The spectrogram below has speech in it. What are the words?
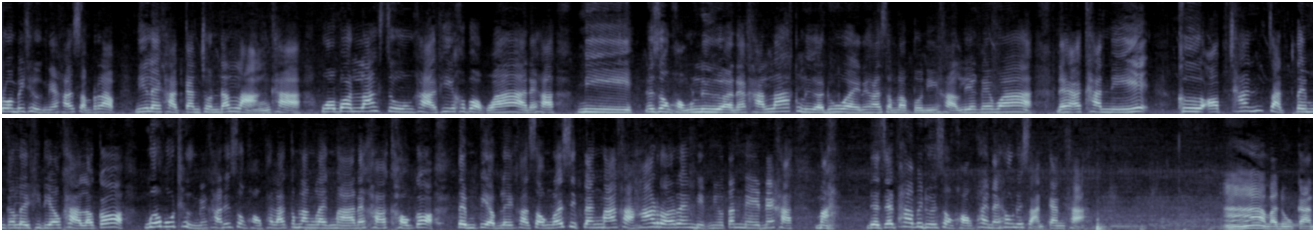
รวมไปถึงนะคะสำหรับนี่เลยค่ะกันชนด้านหลังค่ะ หัวบอลลากจูงค่ะ พี่เขาบอกว่านะคะ มีในส่วนของเรือนะคะลากเรือด้วยนะคะสำหรับตัวนี้ค่ะเรียกได้ว่านะคะคันนี้คือออปชั่นจัดเต็มกันเลยทีเดียวค่ะ แล้วก็เมื่อพูดถึงนะคะในส่วนของพละกำลังแรงม้านะคะเขาก็เต็มเปี่ยมเลยค่ะ 210 แรงม้าค่ะ 500 แรงบิดนิวตันเมตรนะคะมาเดี๋ยวเจ๊พาไปดูในส่วนของภายในห้องโดยสารกันค่ะ อ่ามาดูกัน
